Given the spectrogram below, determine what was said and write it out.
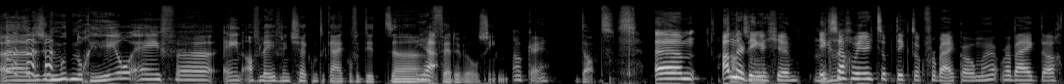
Eh, dus ik moet nog heel even één aflevering checken om te kijken of ik dit eh, Ja. verder wil zien. Oké. Dat. Ehm, ander dingetje. Ik Mhm. zag weer iets op TikTok voorbij komen waarbij ik dacht:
